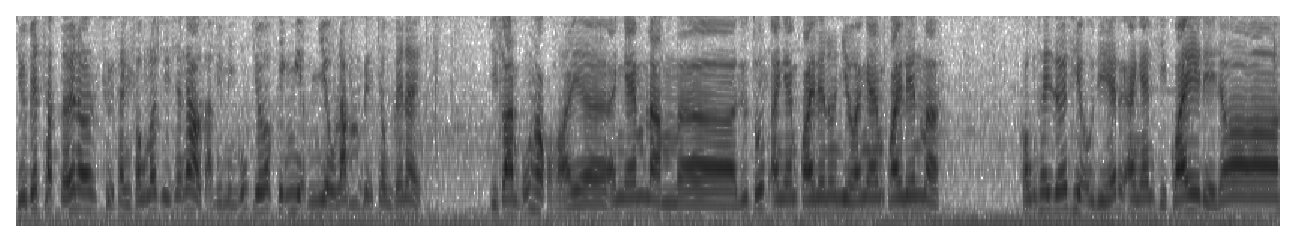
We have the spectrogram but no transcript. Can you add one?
Chưa biết sắp tới nó sự thành công nó như thế nào tại vì mình cũng chưa có kinh nghiệm nhiều lắm để trồng cây này. Chỉ toàn cũng học hỏi ờ, anh em làm uh, YouTube anh em quay lên nó nhiều anh em quay lên mà không thấy giới thiệu gì hết. Anh em chỉ quay để cho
